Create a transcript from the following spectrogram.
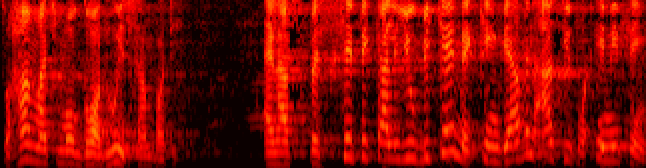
So, how much more God, who is somebody? And as specifically, you became a king. They haven't asked you for anything.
